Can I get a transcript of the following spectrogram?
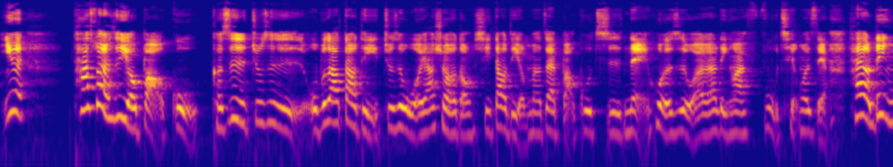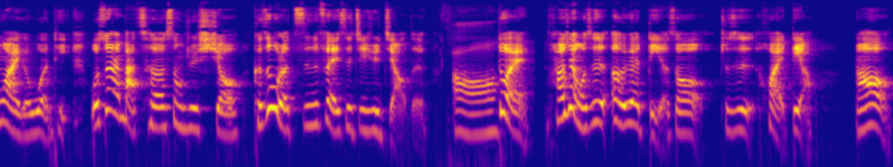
因为它虽然是有保固，可是就是我不知道到底就是我要修的东西到底有没有在保固之内，或者是我要要另外付钱或者怎样。还有另外一个问题，我虽然把车送去修，可是我的资费是继续缴的哦。对，好像我是二月底的时候就是坏掉。然后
